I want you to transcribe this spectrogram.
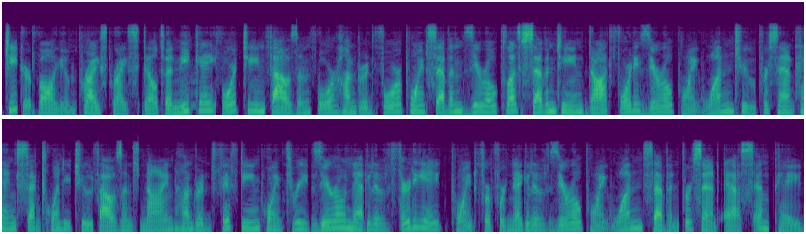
Ticker volume price price delta Nikkei 14,404.70 plus 17.40 0.12% Hang Seng 22,915.30 negative 38.4 for negative 0.17% S&P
